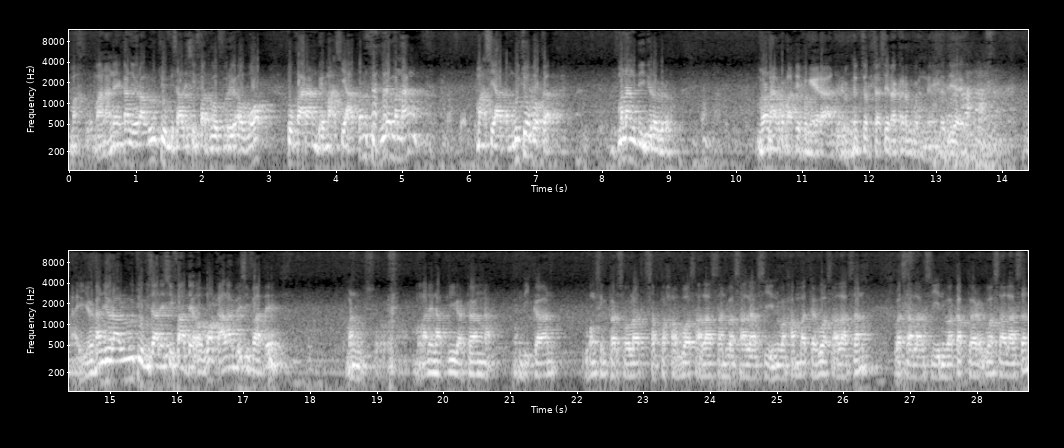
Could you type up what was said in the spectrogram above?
makhluk. Manane kan ya lucu misalnya sifat ghafuri Allah tukaran mbek maksiatem sebule menang. Maksiatem lucu apa gak? Menang di kira-kira? Menang rahmati pangeran jadi cerdas ra karuan jadi ya nah iya kan ya lucu misalnya sifatnya Allah kalah sampai sifatnya manusia. Mengenai Nabi kadang nak ngendikan wong sing bar salat sabah wa salasan wa salasin wa salasan wa salasin wa kabar wa salasan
